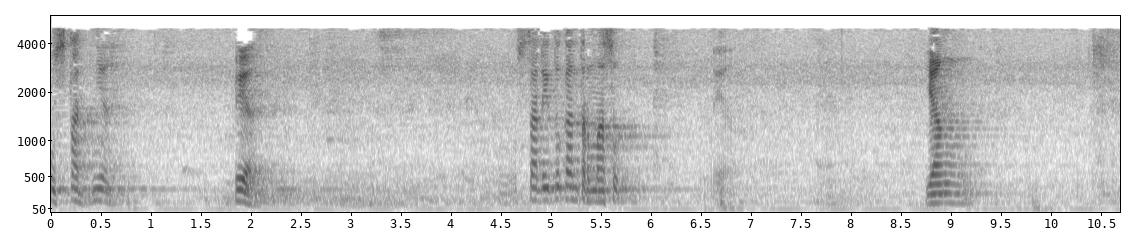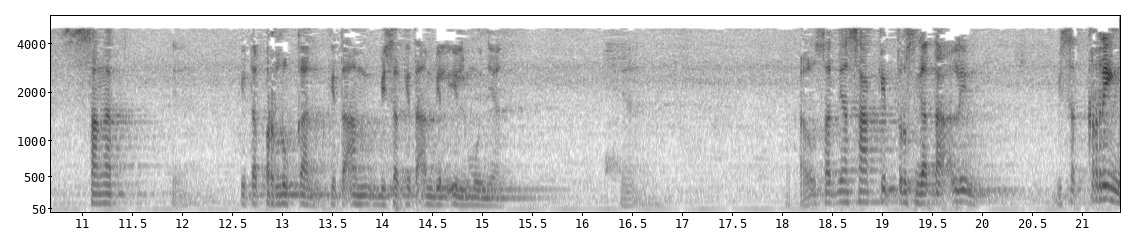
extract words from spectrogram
ustadznya. Iya. Ustadz itu kan termasuk ya, yang sangat ya, kita perlukan, kita bisa kita ambil ilmunya. Ya. Kalau ustadznya sakit terus nggak taklim, bisa kering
